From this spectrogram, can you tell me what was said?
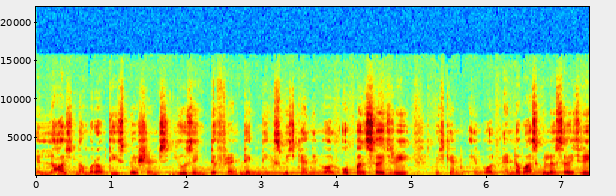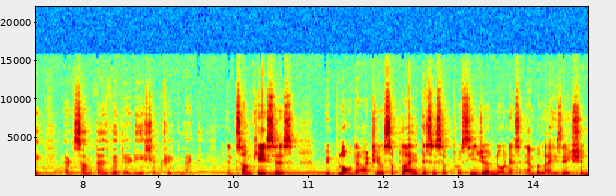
a large number of these patients using different techniques which can involve open surgery, which can involve endovascular surgery, and sometimes with radiation treatment. In some cases, we block the arterial supply. This is a procedure known as embolization.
